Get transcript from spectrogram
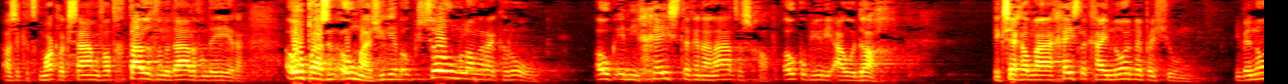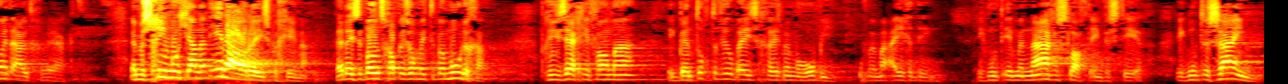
als ik het makkelijk samenvat, getuigen van de daden van de Heer. Opa's en oma's, jullie hebben ook zo'n belangrijke rol. Ook in die geestelijke nalatenschap. Ook op jullie oude dag. Ik zeg al maar, geestelijk ga je nooit met pensioen. Je bent nooit uitgewerkt. En misschien moet je aan een inhaalrace beginnen. deze boodschap is om je te bemoedigen. Misschien zeg je van, uh, ik ben toch te veel bezig geweest met mijn hobby. Of met mijn eigen ding. Ik moet in mijn nageslacht investeren. Ik moet er zijn.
